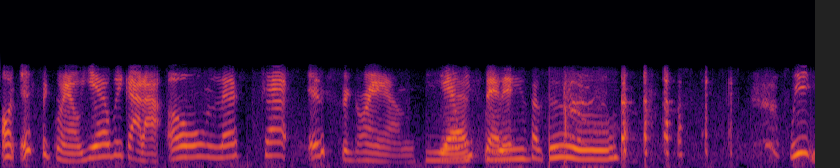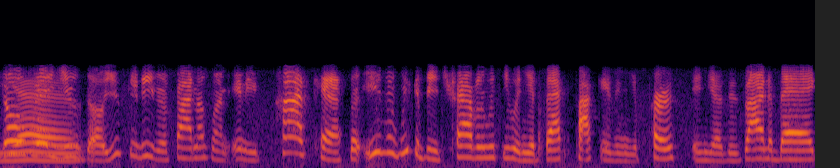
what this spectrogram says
on Instagram. Yeah, we got our own Let's Chat Instagram. yeah, Yes, we said we it. do. we go where you Yes. go. You can even find us on any podcast. So even we could be traveling with you in your back pocket, in your purse, in your designer bag.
